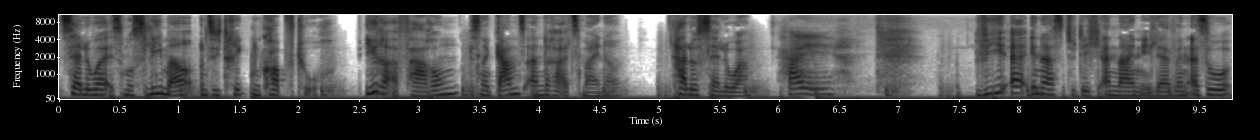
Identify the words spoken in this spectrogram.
Selwa ist Muslima und sie trägt ein Kopftuch. Ihre Erfahrung ist eine ganz andere als meine. Hallo Selwa. Hi. Wie erinnerst du dich an 9-11? Also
